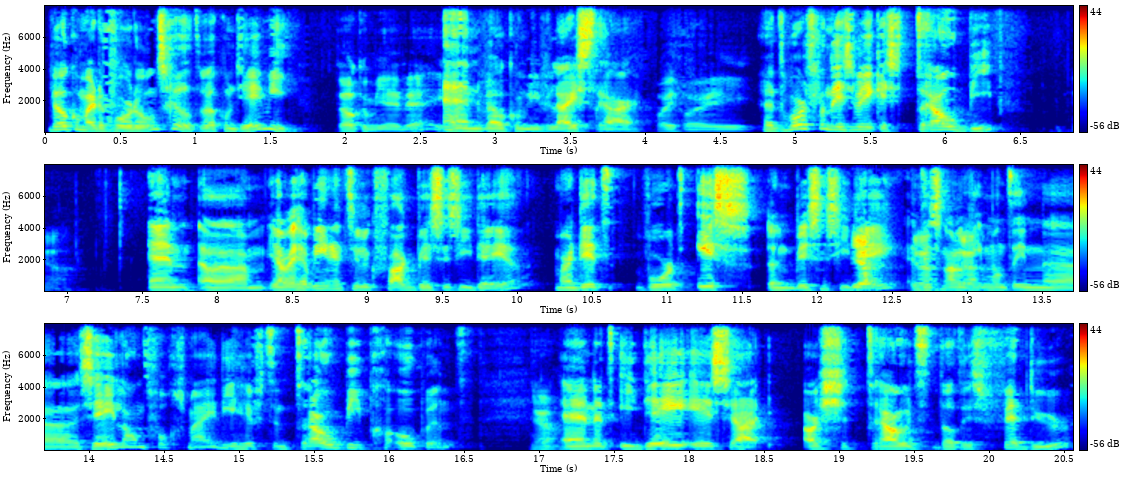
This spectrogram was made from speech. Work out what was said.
Welkom bij de Voor de Onschuld. Welkom Jamie. Welkom JW. En welkom lieve luisteraar. Hoi hoi. Het woord van deze week is trouwbiep. Ja. En ehm, ja, we hebben hier natuurlijk vaak business ideeën. Maar dit woord is een business idee. Ja, het ja, is namelijk ja. iemand in eh, Zeeland volgens mij. Die heeft een trouwbiep geopend. Ja. En het idee is, ja, als je trouwt, dat is vet duur.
